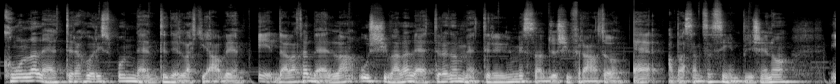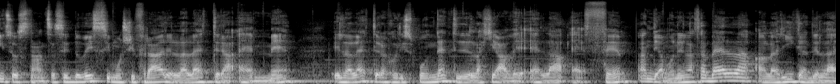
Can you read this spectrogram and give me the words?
con la lettera corrispondente della chiave e dalla tabella usciva la lettera da mettere nel messaggio cifrato. È abbastanza semplice, no? In sostanza, se dovessimo cifrare la lettera M e la lettera corrispondente della chiave è la F, andiamo nella tabella alla riga della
